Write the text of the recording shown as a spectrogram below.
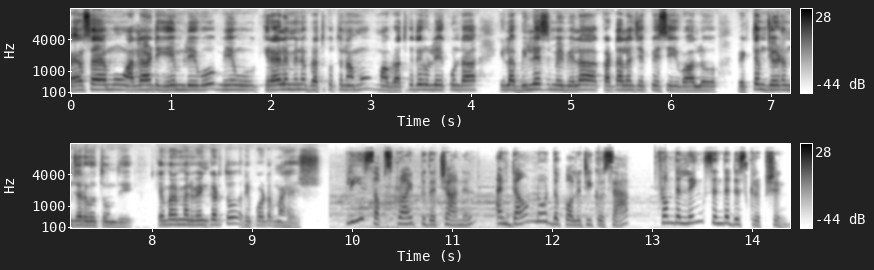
వ్యవసాయము అలాంటివి ఏం లేవు. మేము కిరాయిల మీద బ్రతుకుతున్నాము. మా బ్రతుకుదెరువు లేకుండా ఇలా బిల్లేసి మేము ఎలా కట్టాలని చెప్పేసి వాళ్ళు వ్యక్తం చేయడం జరుగుతుంది. కెమెరామెన్ వెంకట్తో reporter Mahesh. Please subscribe to the channel channel and download the Politicos app from the links in the description.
